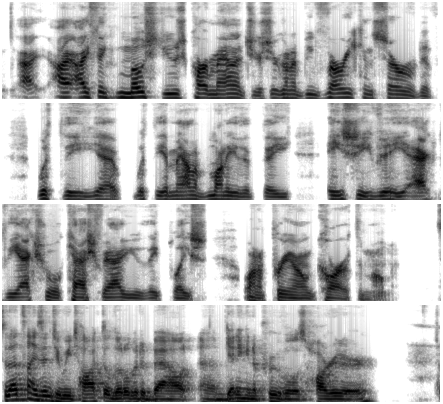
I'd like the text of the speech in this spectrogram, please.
I, I, think most used car managers are going to be very conservative with the uh, with the amount of money that the ACV act the actual cash value they place on a pre-owned car at the moment. So that ties into we talked a little bit about um, getting an approval is harder.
